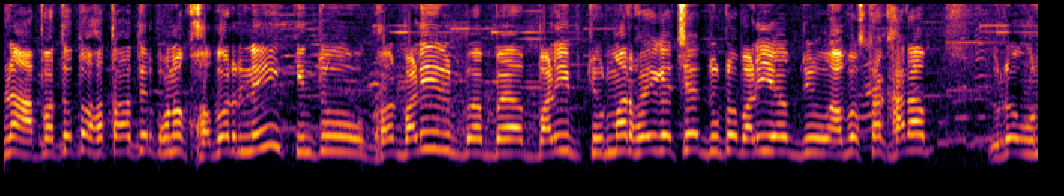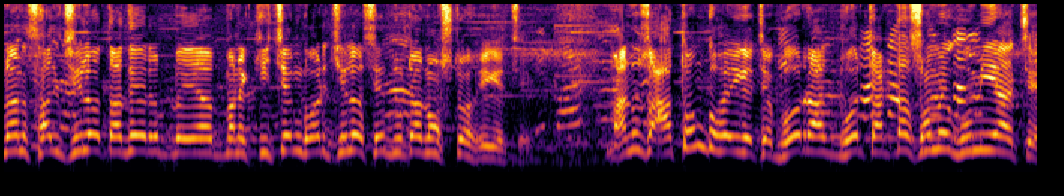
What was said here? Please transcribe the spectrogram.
না আপাতত হতাহতের কোনো খবর নেই কিন্তু ঘর বাড়ির বাড়ি চুরমার হয়ে গেছে দুটো বাড়ি অবস্থা খারাপ দুটো সাল ছিল, তাদের মানে কিচেন ঘর ছিল, সে দুটো নষ্ট হয়ে গেছে। মানুষ আতঙ্ক হয়ে গেছে, ভোর রাত, ভোর চারটার সময় ঘুমিয়ে আছে।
